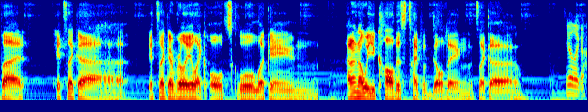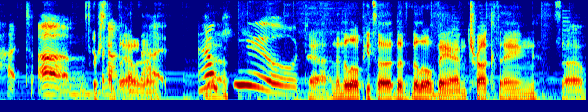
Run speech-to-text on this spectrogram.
but it's like a it's like a really like old school looking. I don't know what you call this type of building. It's like a yeah, like a hut. Um, Or but not a something, I don't know. hut. How Yeah. cute! yeah, and then the little pizza, the the little van truck thing. So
